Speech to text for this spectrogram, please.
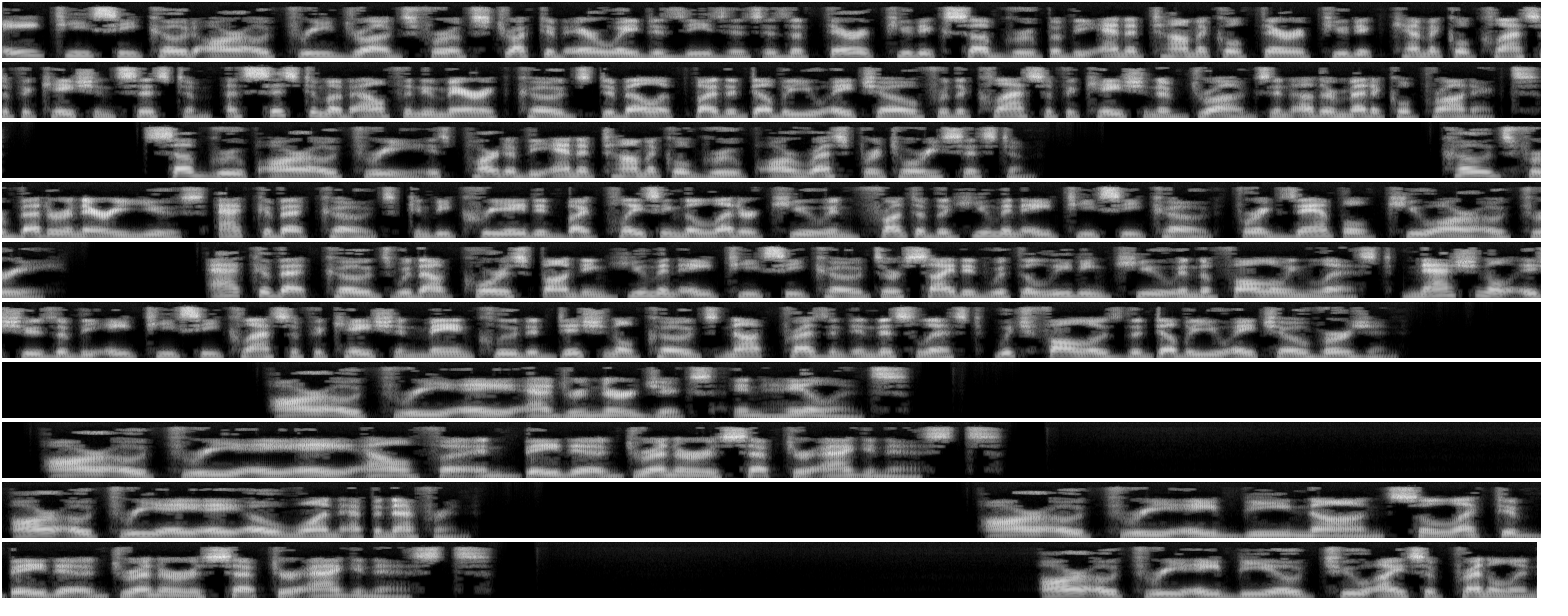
ATC code RO3 drugs for obstructive airway diseases is a therapeutic subgroup of the Anatomical Therapeutic Chemical Classification System, a system of alphanumeric codes developed by the WHO for the classification of drugs and other medical products. Subgroup RO3 is part of the anatomical group R respiratory system. Codes for veterinary use codes can be created by placing the letter Q in front of the human ATC code, for example, QRO3. ATCVET codes without corresponding human ATC codes are cited with the leading Q in the following list. National issues of the ATC classification may include additional codes not present in this list, which follows the WHO version. RO3A adrenergics, inhalants RO3AA alpha and beta adrenoreceptor agonists. RO3AA01 epinephrine. RO3AB non-selective beta adrenoreceptor agonists. RO3AB02 isoprenaline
